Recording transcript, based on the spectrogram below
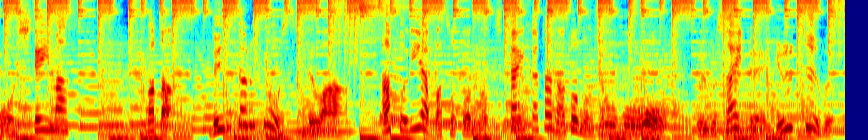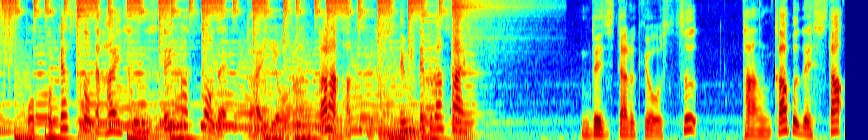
稿しています。また、デジタル教室ではアプリやパソコンの使い方などの情報をウェブサイトや YouTube、ポッドキャストで配信していますので概要欄からアクセスしてみてください。デジタル教室短歌部でした。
